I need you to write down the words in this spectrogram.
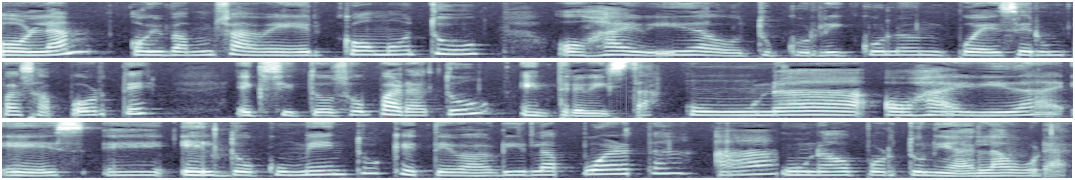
Hola, hoy vamos a ver cómo tu hoja de vida o tu currículum puede ser un pasaporte exitoso para tu entrevista. Una hoja de vida es eh, el documento que te va a abrir la puerta a una oportunidad laboral.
